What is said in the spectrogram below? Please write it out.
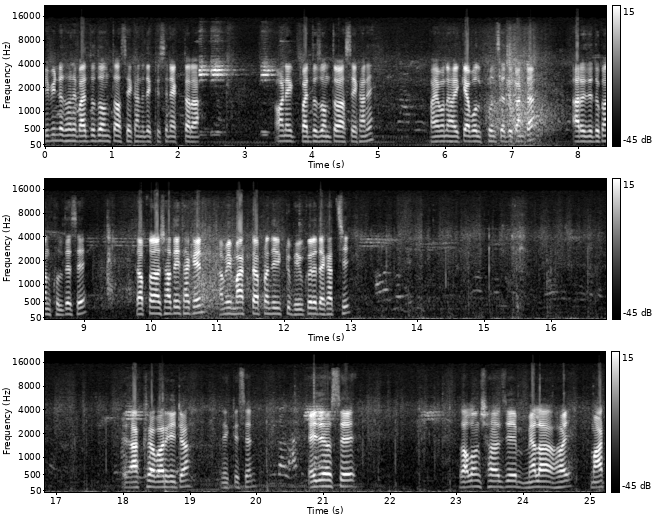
বিভিন্ন ধরনের বাদ্যযন্ত্র আছে এখানে, দেখতেছেন একতারা। অনেক বাদ্যযন্ত্র আছে এখানে। ভাই, মনে হয় কেবল খুলছে দোকানটা, আর যে দোকান খুলতেছে। তো আপনারা সাথেই থাকেন, আমি মাঠটা আপনাদের একটু ভিউ করে দেখাচ্ছি। এই আখড়া বাড়ি এইটা, দেখতেছেন। এই যে হচ্ছে লালন শাহ যে মেলা হয়, মাঠ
